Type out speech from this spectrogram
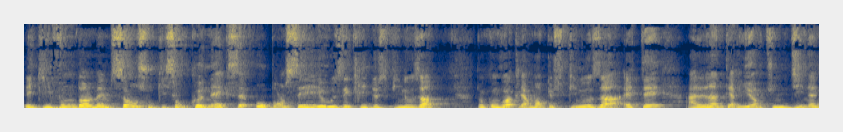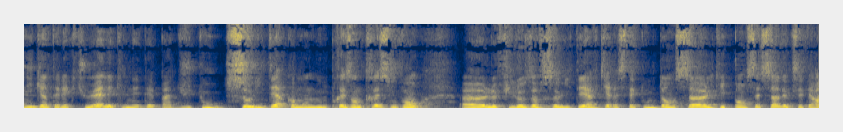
et qui vont dans le même sens ou qui sont connexes aux pensées et aux écrits de Spinoza. Donc on voit clairement que Spinoza était à l'intérieur d'une dynamique intellectuelle et qu'il n'était pas du tout solitaire comme on nous le présente très souvent, euh, le philosophe solitaire qui restait tout le temps seul, qui pensait seul, etc.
